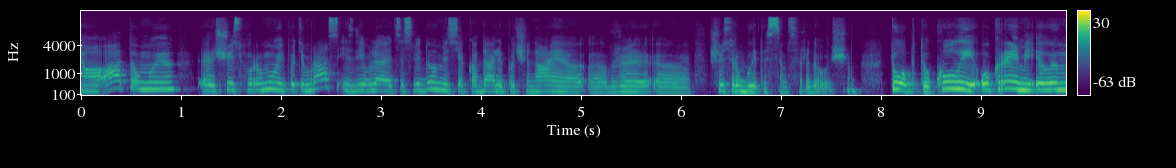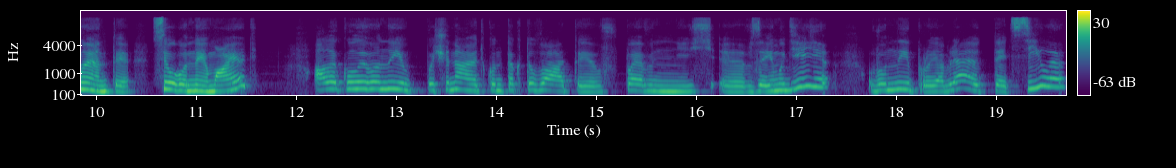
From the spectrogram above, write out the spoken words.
атоми е, щось формують, потім раз, і з'являється свідомість, яка далі починає е, вже е, щось робити з цим середовищем. Тобто, коли окремі елементи цього не мають, але коли вони починають контактувати в певній е, взаємодії, вони проявляють те ціле,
